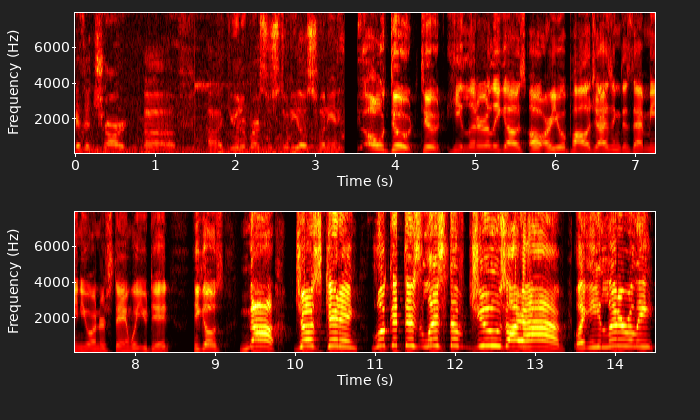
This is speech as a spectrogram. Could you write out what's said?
is a chart of uh, Universal Studios 20 Oh, dude, dude. He literally goes, Oh, are you apologizing? Does that mean you understand what you did? He goes, Nah, just kidding. Look at this list of Jews I have. Like, he literally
